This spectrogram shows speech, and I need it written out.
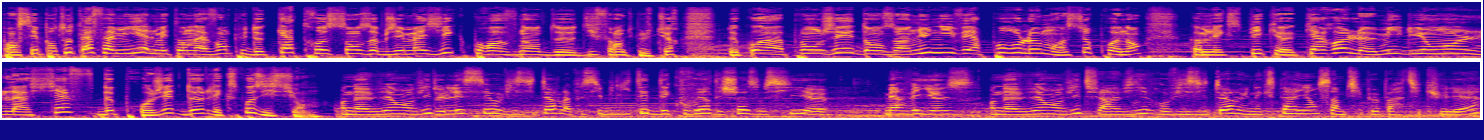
Pensée pour toute la famille, elle met en avant plus de 400 objets magiques provenant de différentes cultures. De quoi plonger dans un univers pour le moins surprenant, comme l'explique Carole Million, la chef de projet de l'exposition. On avait envie de laisser aux visiteurs la possibilité de découvrir des choses aussi euh, merveilleuse. On avait envie de faire vivre aux visiteurs une expérience un petit peu particulière,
